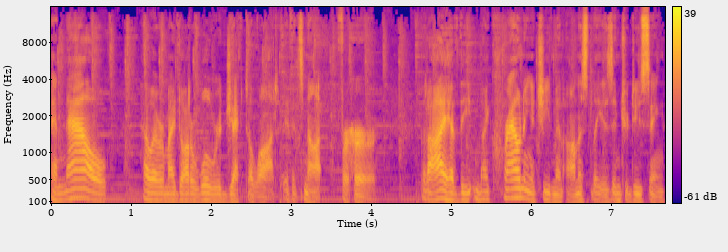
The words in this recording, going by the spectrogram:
And now, however, my daughter will reject a lot if it's not for her. But I have the my crowning achievement, honestly, is introducing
